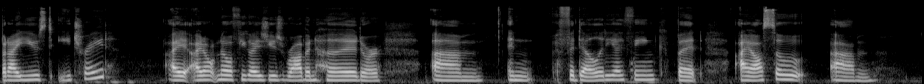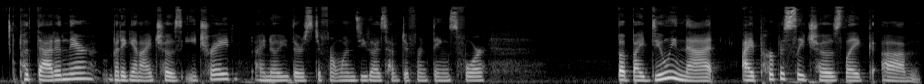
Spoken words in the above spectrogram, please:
But I used E Trade. I, I don't know if you guys use Robinhood or um, in Fidelity, I think, but I also um, put that in there. But again, I chose E Trade. I know there's different ones you guys have different things for. But by doing that, I purposely chose like um,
